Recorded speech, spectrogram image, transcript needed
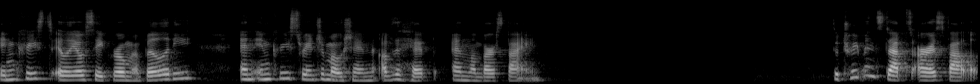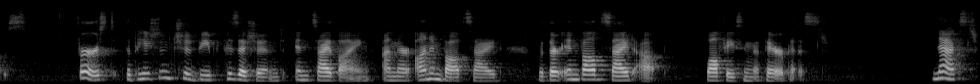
increased iliosacral mobility, and increased range of motion of the hip and lumbar spine. The treatment steps are as follows. First, the patient should be positioned in sideline on their uninvolved side with their involved side up while facing the therapist. Next,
